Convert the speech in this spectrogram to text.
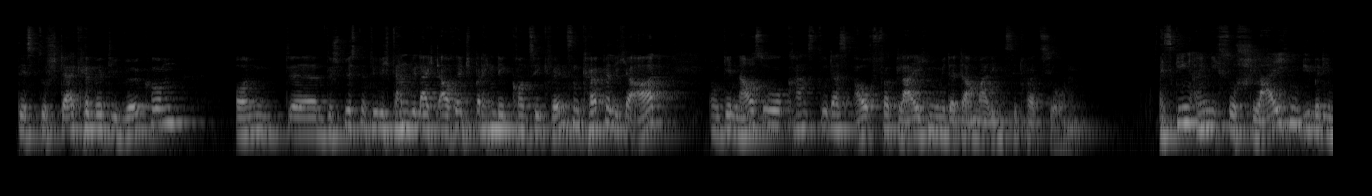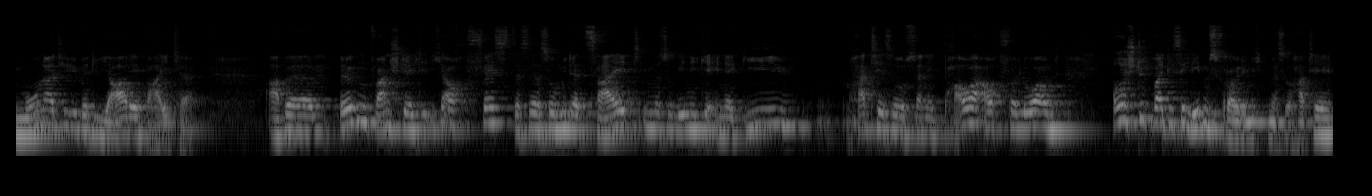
desto stärker wird die Wirkung und äh, du spürst natürlich dann vielleicht auch entsprechende Konsequenzen körperlicher Art. Und genauso kannst du das auch vergleichen mit der damaligen Situation. Es ging eigentlich so schleichend über die Monate, über die Jahre weiter. Aber irgendwann stellte ich auch fest, dass er so mit der Zeit immer so weniger Energie hatte, so seine Power auch verlor und auch ein Stück weit diese Lebensfreude nicht mehr so hatte, äh,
